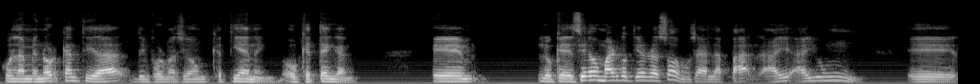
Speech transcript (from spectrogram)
con la menor cantidad de información que tienen o que tengan. Em, lo que decía Margo tiene razón, o sea, hay, hay un, eh,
